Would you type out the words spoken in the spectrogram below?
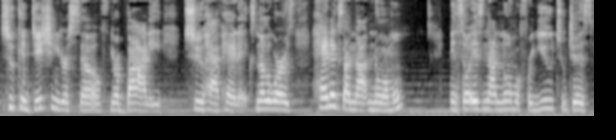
to condition yourself, your body, to have headaches. In other words, headaches are not normal. And so it's not normal for you to just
